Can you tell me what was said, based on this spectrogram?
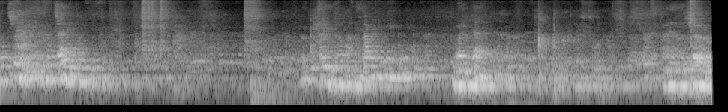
Zatrzymaj, zatrzymaj pan Tak. Wanda? A ja zacząłem.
